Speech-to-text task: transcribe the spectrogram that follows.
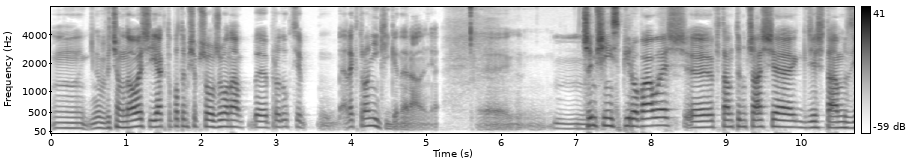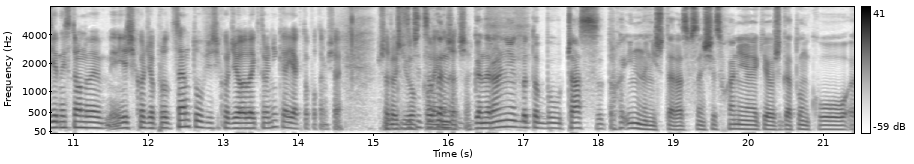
mm, wyciągnąłeś i jak to potem się przełożyło na produkcję elektroniki generalnie. Mm. Czym się inspirowałeś w tamtym czasie, gdzieś tam z jednej strony, jeśli chodzi o producentów, jeśli chodzi o elektronikę, jak to potem się przerodziło znaczy, w kolejne co, rzeczy? Generalnie jakby to był czas trochę inny niż teraz, w sensie słuchanie jakiegoś gatunku e,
